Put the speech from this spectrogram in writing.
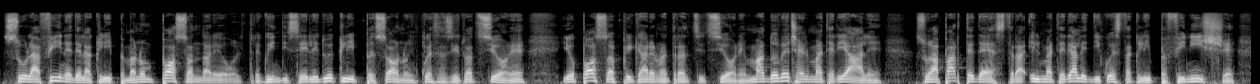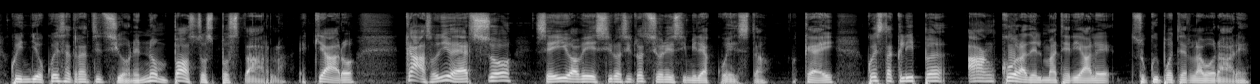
sulla fine della clip ma non posso andare oltre. Quindi se le due clip sono in questa situazione io posso applicare una transizione. Ma dove c'è il materiale? Sulla parte destra il materiale di questa clip finisce. Quindi io questa transizione non posso spostarla. È chiaro? caso diverso se io avessi una situazione simile a questa ok? Questa clip ha ancora del materiale su cui poter lavorare.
